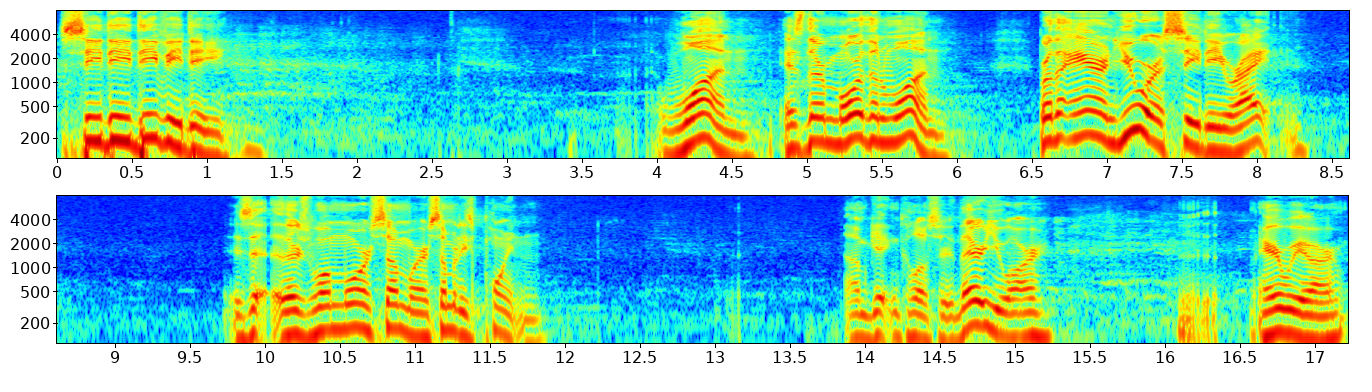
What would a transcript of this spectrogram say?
CD, DVD? One. Is there more than one? Brother Aaron, you were a CD, right? Is it, there's one more somewhere. Somebody's pointing. I'm getting closer. There you are. Here we are.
